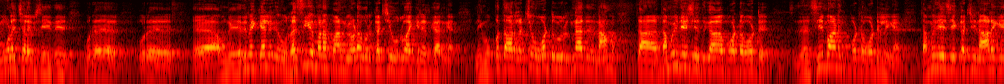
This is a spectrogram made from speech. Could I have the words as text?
மூளைச்சலவு செய்து ஒரு ஒரு அவங்க எதுவுமே கேள்வி ஒரு ரசிக மனப்பான்மையோட ஒரு கட்சியை உருவாக்கின்னு இருக்காருங்க நீங்கள் முப்பத்தாறு லட்சம் ஓட்டு இருக்குன்னா அது நாம் த- தமிழ் தேசியத்துக்காக போட்ட ஓட்டு சீமானுக்கு போட்ட ஓட்டு இல்லைங்க தமிழ் தேசிய கட்சி நாளைக்கு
